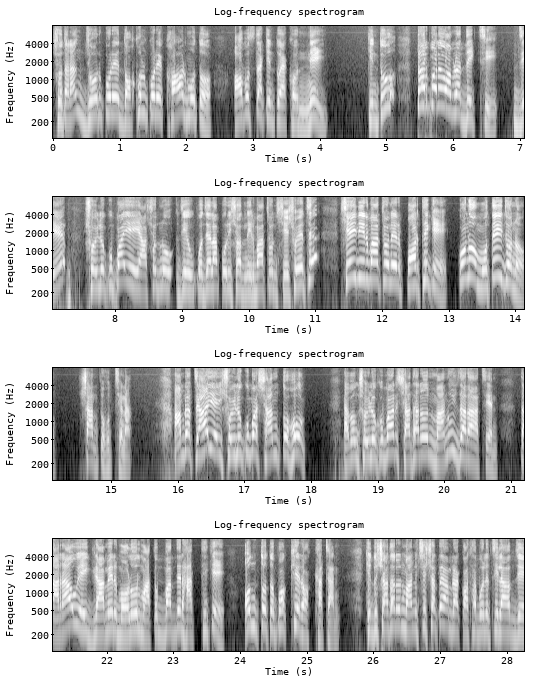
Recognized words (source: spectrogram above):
সুতরাং জোর করে দখল করে খাওয়ার মতো অবস্থা কিন্তু এখন নেই। কিন্তু তারপরেও আমরা দেখছি যে শৈলকুপায় এই আসন্ন যে উপজেলা পরিষদ নির্বাচন শেষ হয়েছে, সেই নির্বাচনের পর থেকে কোনো মতেই যেন শান্ত হচ্ছে না। আমরা চাই এই শৈলকুপা শান্ত হোক এবং শৈলকুপার সাধারণ মানুষ যারা আছেন, তারাও এই গ্রামের মরল মাতব্বারদের হাত থেকে অন্তত পক্ষে রক্ষা চান। কিন্তু সাধারণ মানুষের সাথে আমরা কথা বলেছিলাম যে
